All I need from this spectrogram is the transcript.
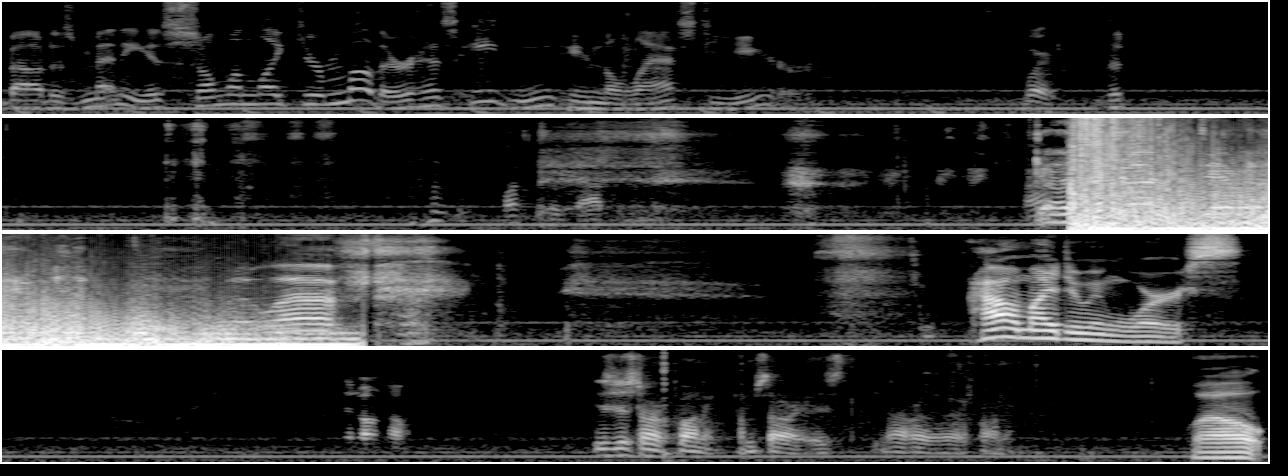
about as many as someone like your mother has eaten in the last year. Wait. The- What the fuck is happening? God, God damn it. I left. How am I doing worse? I don't know. These just aren't funny. I'm sorry. It's not really that funny. Well.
